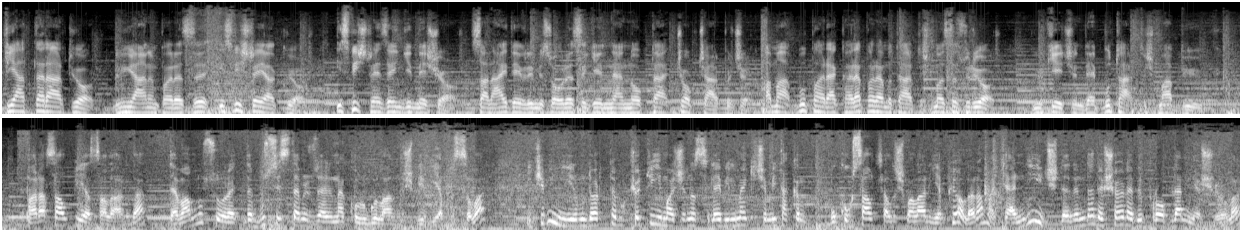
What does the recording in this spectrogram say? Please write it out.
Fiyatlar artıyor. Dünyanın parası İsviçre'ye akıyor. İsviçre zenginleşiyor. Sanayi devrimi sonrası gelinen nokta çok çarpıcı. Ama bu para kara para mı tartışması sürüyor. Ülke içinde bu tartışma büyük. Parasal piyasalarda devamlı surette bu sistem üzerine kurgulanmış bir yapısı var. 2024'te bu kötü imajını silebilmek için bir takım hukuksal çalışmalar yapıyorlar ama kendi içlerinde de şöyle bir problem yaşıyorlar.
